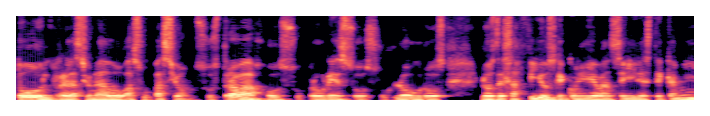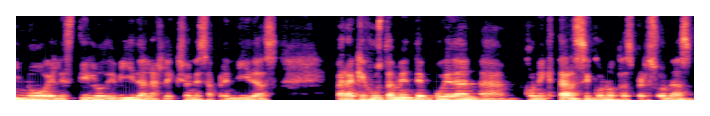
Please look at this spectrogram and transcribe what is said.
todo relacionado a su pasión, sus trabajos, su progreso, sus logros, los desafíos que conllevan seguir este camino, el estilo de vida, las lecciones aprendidas para que justamente puedan ah, conectarse con otras personas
